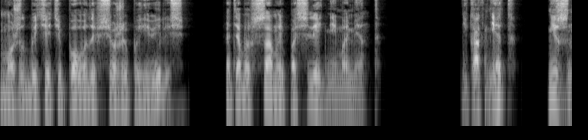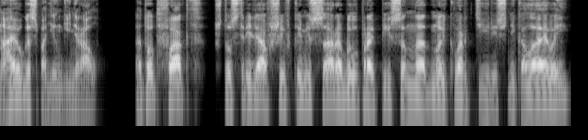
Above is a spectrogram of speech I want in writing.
Может быть, эти поводы все же появились? Хотя бы в самый последний момент? Никак нет. Не знаю, господин генерал. А тот факт, что стрелявший в комиссара был прописан на одной квартире с Николаевой?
